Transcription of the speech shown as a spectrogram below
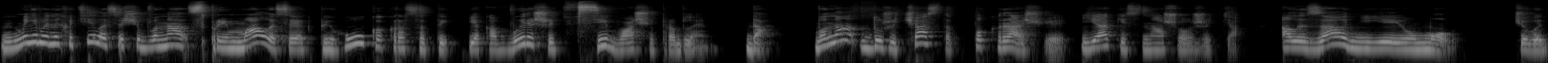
Мені би не хотілося, щоб вона сприймалася як пігулка красоти, яка вирішить всі ваші проблеми. Да, вона дуже часто покращує якість нашого життя, але за однієї умови, що ви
